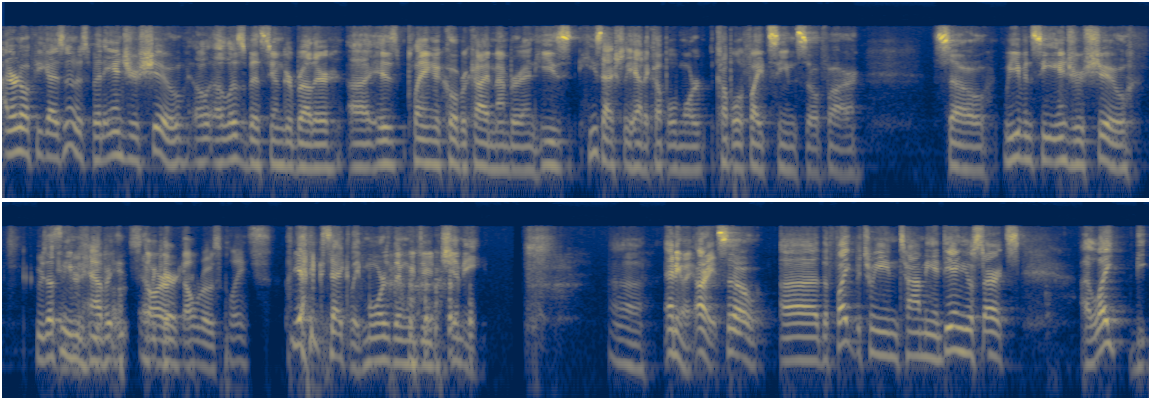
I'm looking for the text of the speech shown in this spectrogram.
I don't know if you guys noticed, but Andrew Shue, El- Elizabeth's younger brother, uh, is playing a Cobra Kai member, and he's he's actually had a couple more couple of fight scenes so far. So we even see Andrew Shue, who doesn't even have a, have a star of character. Melrose Place. Yeah, exactly. More than we do Jimmy. Uh, anyway, all right. So uh, the fight between Tommy and Daniel starts. I like the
